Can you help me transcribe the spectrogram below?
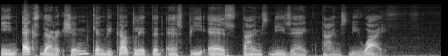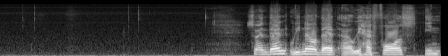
in x direction can be calculated as ps times dz times dy So and then we know that uh, we have force in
